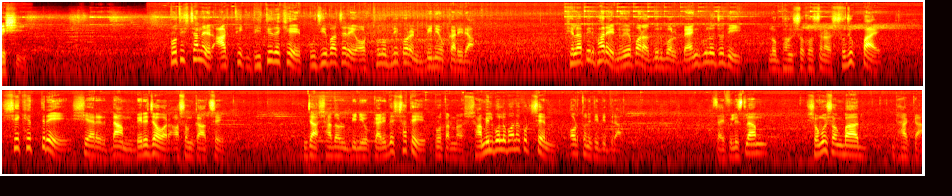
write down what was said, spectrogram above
বেশি। প্রতিষ্ঠানের আর্থিক ভিত্তি দেখে পুঁজিবাজারে অর্থলগ্নি করেন বিনিয়োগকারীরা। খেলাপির ভারে নুয়ে পড়া দুর্বল ব্যাংকগুলো যদি লভ্যাংশ ঘোষণার সুযোগ পায়, সেক্ষেত্রে শেয়ারের দাম বেড়ে যাওয়ার আশঙ্কা আছে, যা সাধারণ বিনিয়োগকারীদের সাথে প্রতারণার সামিল বলে মনে করছেন অর্থনীতিবিদরা। সাইফুল ইসলাম, সময় সংবাদ, ঢাকা।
